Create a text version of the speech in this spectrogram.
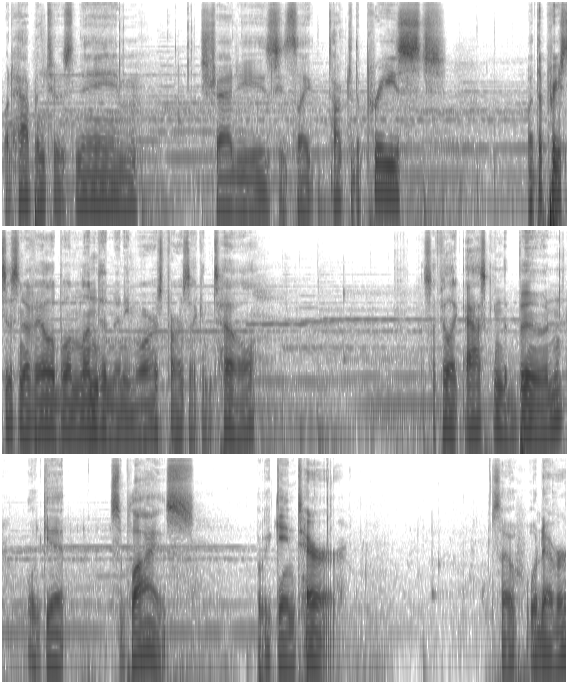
What happened to his name, strategies. He's like, talk to the priest. But the priest isn't available in London anymore, as far as I can tell. So I feel like asking the boon will get supplies. But we gain terror. So, whatever.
